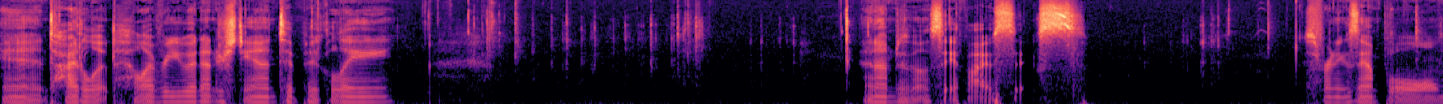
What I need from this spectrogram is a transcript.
and title it however you would understand typically. And I'm just going to say 5, 6. Just for an example,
